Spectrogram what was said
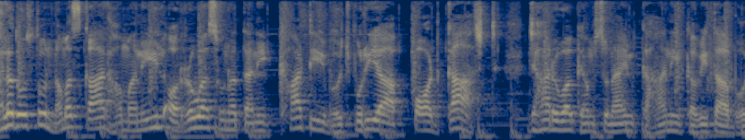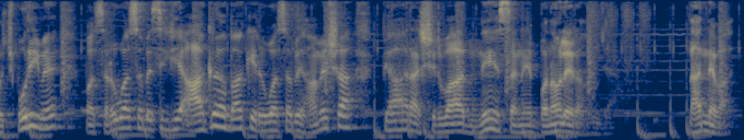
हेलो दोस्तों, नमस्कार। हम अनिल और रुआ सुनत तनी खाटी भोजपुरिया पॉडकास्ट, जहाँ रुआ के हम सुनाइन कहानी, कविता भोजपुरी में। बस रुआ सब ऐसे ये आग्रह बा कि रुआ सब हमेशा प्यार, आशीर्वाद, नेह, सने, बनौले रहूँ। जा धन्यवाद।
